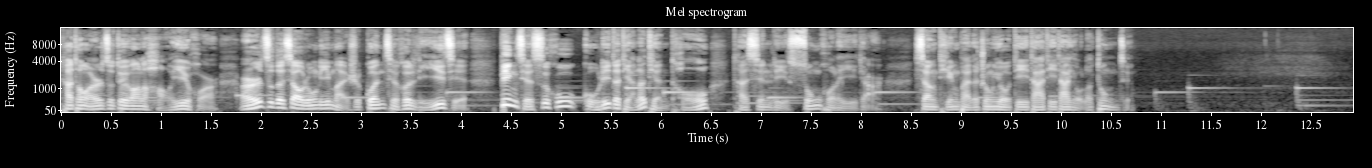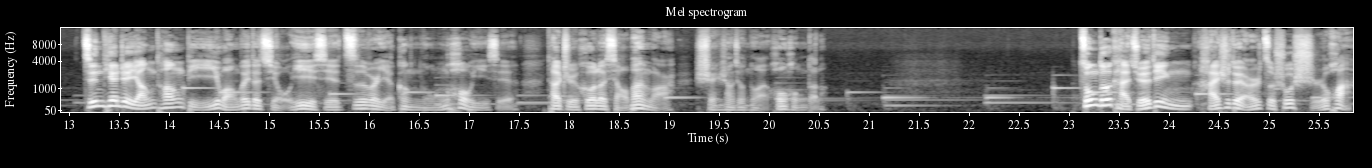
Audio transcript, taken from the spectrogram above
他同儿子对望了好一会儿，儿子的笑容里满是关切和理解，并且似乎鼓励的点了点头。他心里松活了一点像停摆的钟又滴答滴答有了动静。今天这羊汤比以往煨的久一些，滋味也更浓厚一些。他只喝了小半碗，身上就暖烘烘的了。宗德凯决定还是对儿子说实话，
